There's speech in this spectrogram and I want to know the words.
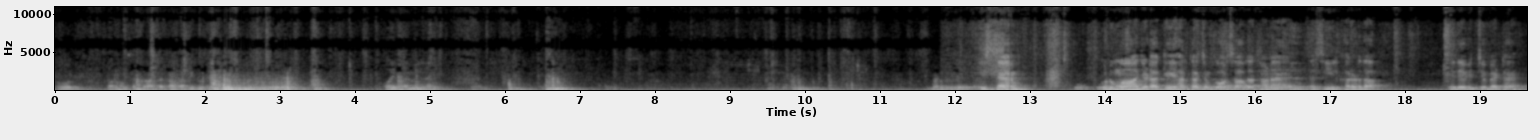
ਉਹ ਪਰ ਹੁਣ ਸਰਕਾਰ ਧੱਕਾ ਕਰਦੀ ਤੁਸੀਂ ਕੋਈ ਨਾ ਮਿਲਣਾ ਹੀ। ਇਸ ਟਾਈਮ ਕੁੜੂਆ ਜਿਹੜਾ ਕਿ ਹਲਕਾ ਚਮਕੌਰ ਸਾਹਿਬ ਦਾ ਥਾਣਾ ਹੈ, ਤਹਿਸੀਲ ਖਰੜ ਦਾ, ਇਹਦੇ ਵਿੱਚ ਬੈਠਾ ਹੈ।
